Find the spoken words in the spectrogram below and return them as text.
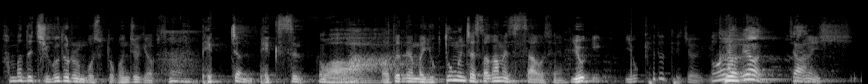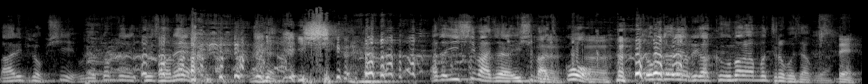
한 번도 지고 들어오는 모습도 본 적이 없어요. 백전, 백승. 와. 어떤 데막 육두문자 써가면서 싸우세요. 욕, 욕해도 되죠, 이게. 그러면 자. 말이 필요 없이 우리가 좀 전에 그 전에 이씨. 맞아 이씨 맞아요 이씨 맞고 좀 전에 우리가 그 음악을 한번 들어보자고요. 네.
